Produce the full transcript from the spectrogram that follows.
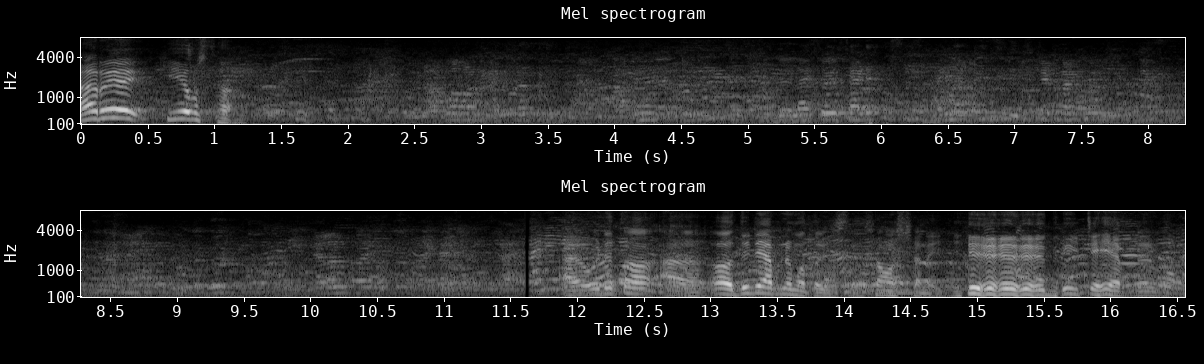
আরে, কি অবস্থা? ওইটা তো ও, দুইটাই আপনার মতো হয়েছে, সমস্যা নেই। দুইটাই আপনার মতো।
